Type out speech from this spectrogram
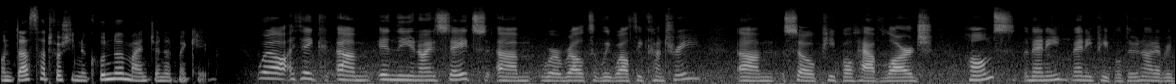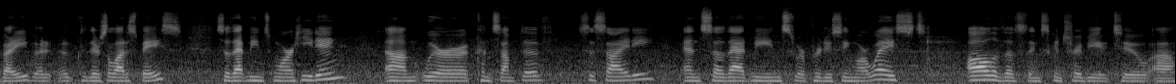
Und das hat verschiedene Gründe, meint Janet McCabe. Well, I think um, in the United States, um, we're a relatively wealthy country. Um, so people have large homes. Many, many people do, not everybody, but uh, there's a lot of space. So that means more heating. Um, we're a consumptive society, and so that means we're producing more waste. All of those things contribute to uh,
